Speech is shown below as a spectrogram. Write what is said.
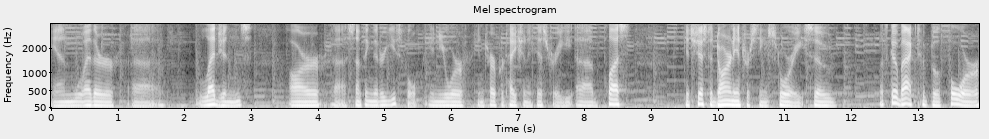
and whether uh, legends are uh, something that are useful in your interpretation of history. Uh, plus, it's just a darn interesting story. So let's go back to before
